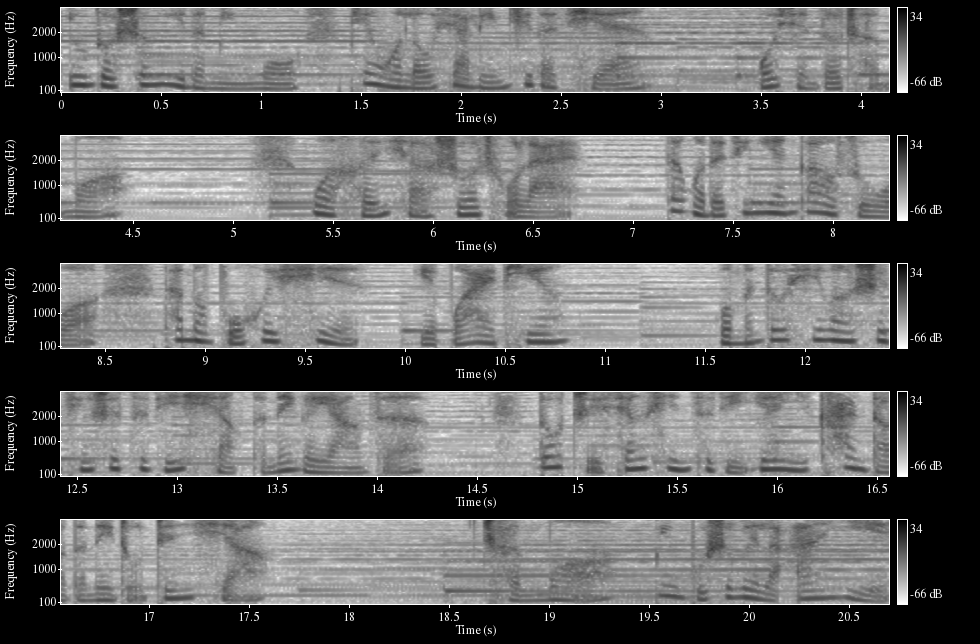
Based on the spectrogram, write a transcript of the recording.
用做生意的名目骗我楼下邻居的钱，我选择沉默。我很想说出来，但我的经验告诉我，他们不会信，也不爱听。我们都希望事情是自己想的那个样子。都只相信自己愿意看到的那种真相。沉默并不是为了安逸，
